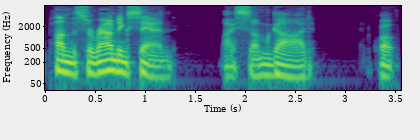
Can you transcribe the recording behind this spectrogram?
upon the surrounding sand by some god. Quote.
